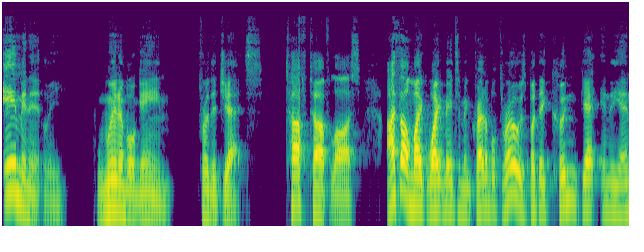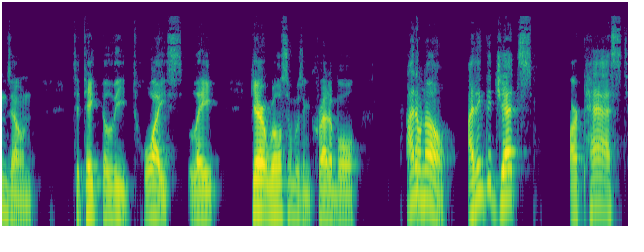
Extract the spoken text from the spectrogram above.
imminently winnable game for the Jets. Tough, tough loss. I thought Mike White made some incredible throws, but they couldn't get in the end zone to take the lead twice late. Garrett Wilson was incredible. I don't know. I think the Jets are past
